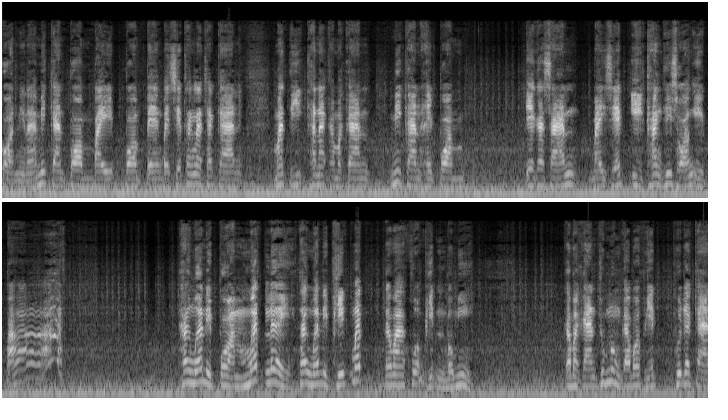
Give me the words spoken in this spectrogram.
กรณ์นี่นะมีการปลอมใบปลอมแปลงใบเสร็จทั้งราชการมติคณะกรรมการมีการให้ปลอมเอกสารใบเสร็จอีกครั้งที่สองอีกป้าดทั้งเหมือนนี่ปลอมหมดเลย ทั้งเหมือนนี่ผิดหมดแต่ว่าความผิดบ่มี กรรมการชุมนุมกับบ่ผิดผู้จัดการ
